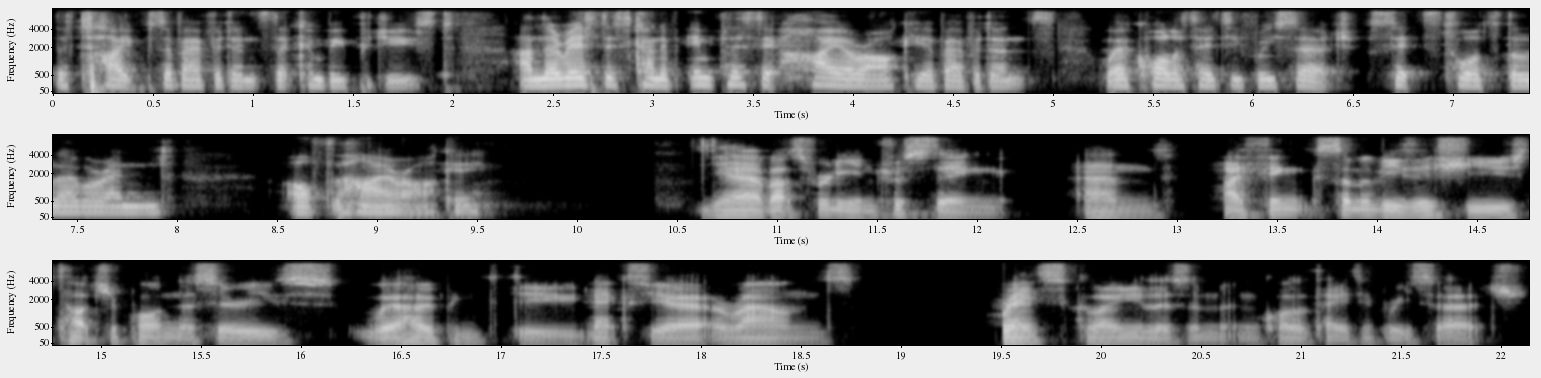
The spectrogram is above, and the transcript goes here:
the types of evidence that can be produced. And there is this kind of implicit hierarchy of evidence where qualitative research sits towards the lower end of the hierarchy. Yeah, that's really interesting. And I think some of these issues touch upon a series we're hoping to do next year around race colonialism and qualitative research.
